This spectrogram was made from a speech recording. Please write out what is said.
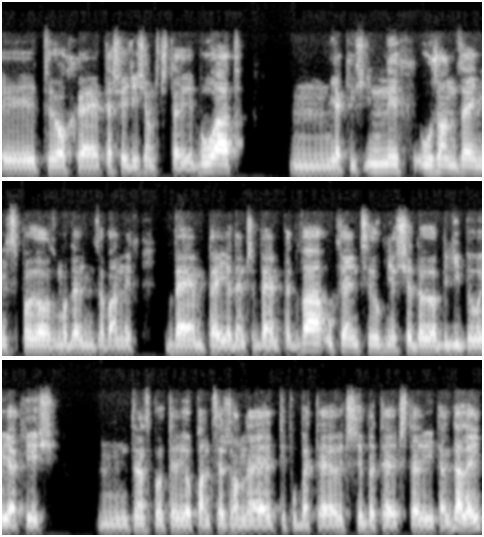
y, trochę T-64 Bułat, mm, jakichś innych urządzeń, sporo zmodernizowanych BMP-1 czy BMP-2. Ukraińcy również się dorobili, były jakieś transportery opancerzone typu BTR-3, BTR-4 i tak dalej,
